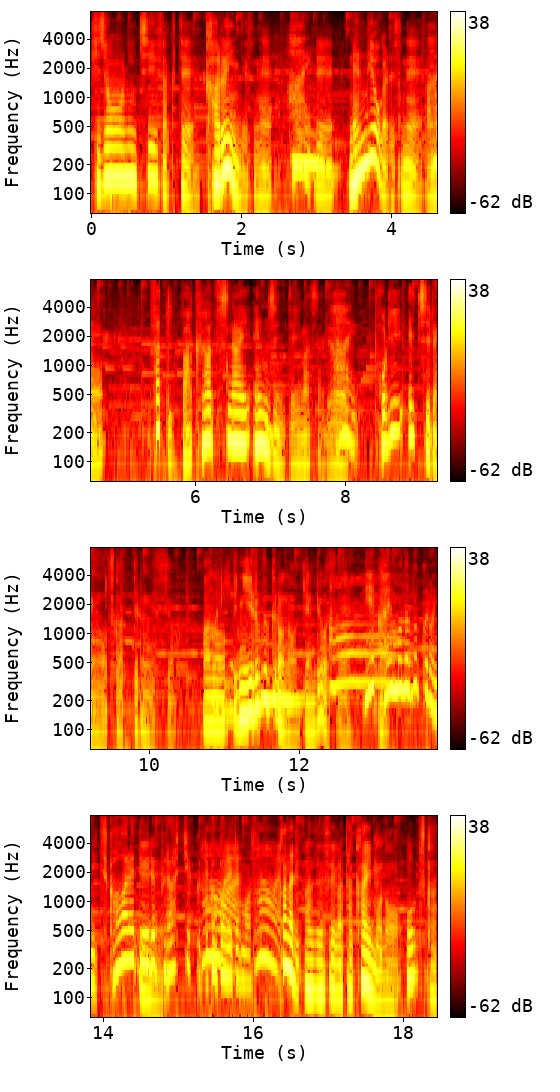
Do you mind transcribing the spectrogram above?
非常に小さくて軽いんですね。はい。で燃料がですね、あの、はいさっき爆発しないエンジンって言いましたけど、はい、ポリエチレンを使ってるんですよ。あのビニール袋の原料ですね。ね、買い物袋に使われているプラスチックって書かれてます、はい、かなり安全性が高いものを使っ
